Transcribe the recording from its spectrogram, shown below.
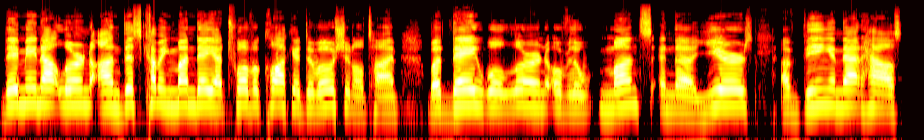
They may not learn on this coming Monday at 12 o'clock at devotional time, but they will learn over the months and the years of being in that house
